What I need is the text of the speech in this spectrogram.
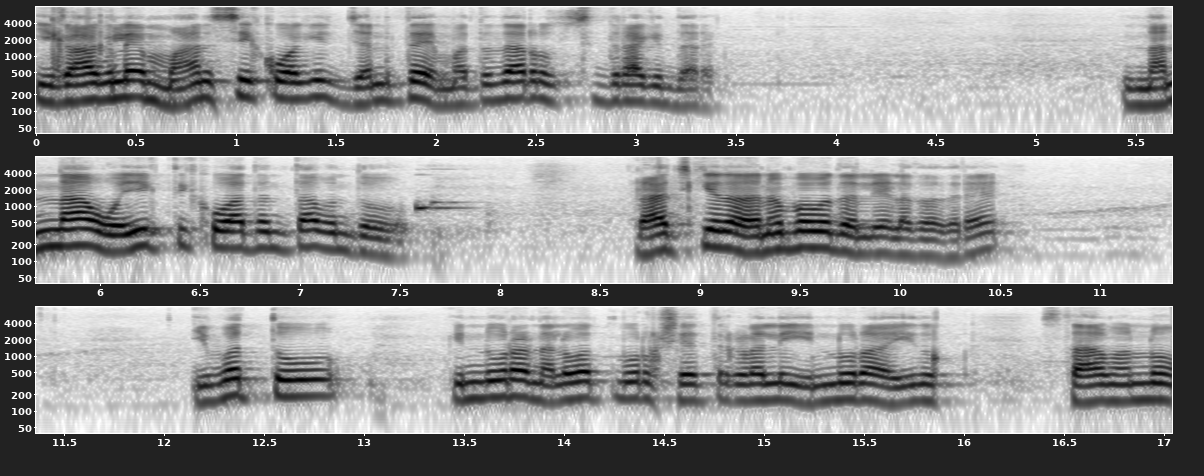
ಈಗಾಗಲೇ ಮಾನಸಿಕವಾಗಿ ಜನತೆ ಮತದಾರರು ಸಿದ್ಧರಾಗಿದ್ದಾರೆ. ನನ್ನ ವೈಯಕ್ತಿಕವಾದಂಥ ಒಂದು ರಾಜಕೀಯದ ಅನುಭವದಲ್ಲಿ ಹೇಳೋದಾದರೆ ಇವತ್ತು ಇನ್ನೂರ ನಲವತ್ತ್ಮೂರು ಕ್ಷೇತ್ರಗಳಲ್ಲಿ ಇನ್ನೂರ ಐದು ಸ್ಥಾನವನ್ನು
